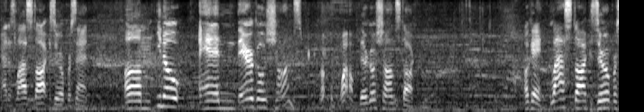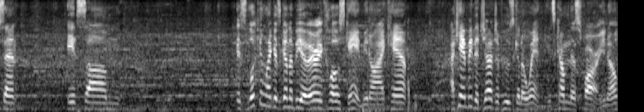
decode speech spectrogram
at his last stock, 0%. Um, you know, and there goes Sean's. Oh, wow, there goes Sean's stock. Okay, last stock, 0%. It's, um, it's looking like it's going to be a very close game. You know, I can't, I can't be the judge of who's going to win. He's come this far, you know?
